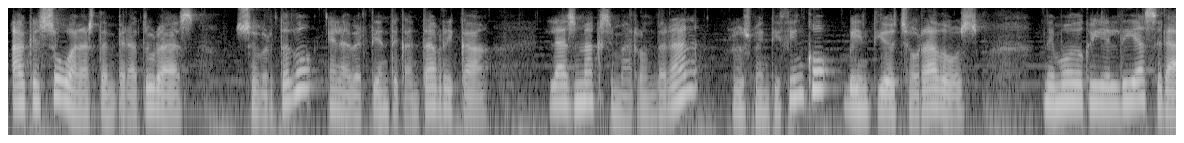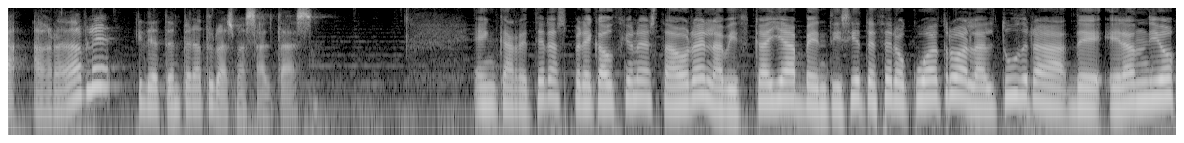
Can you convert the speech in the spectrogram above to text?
a que suban las temperaturas, sobre todo en la vertiente cantábrica. Las máximas rondarán los 25-28 grados, de modo que hoy el día será agradable y de temperaturas más altas. En carreteras, precaución a esta hora en la Vizcaya 2704 a la altura de Erandio,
